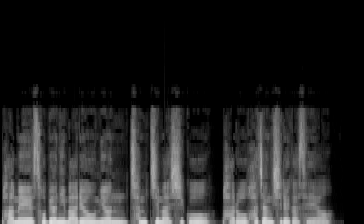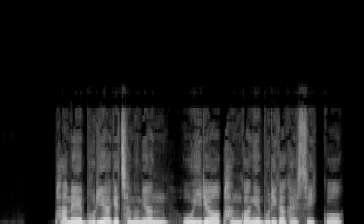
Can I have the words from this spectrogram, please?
밤에 소변이 마려우면 참지 마시고 바로 화장실에 가세요. 밤에 무리하게 참으면 오히려 방광에 무리가 갈 수 있고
